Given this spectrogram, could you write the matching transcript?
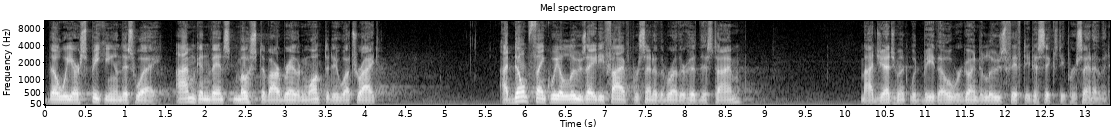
though we are speaking in this way. I'm convinced most of our brethren want to do what's right. I don't think we'll lose 85% of the brotherhood this time. My judgment would be, though, we're going to lose 50 to 60% of it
